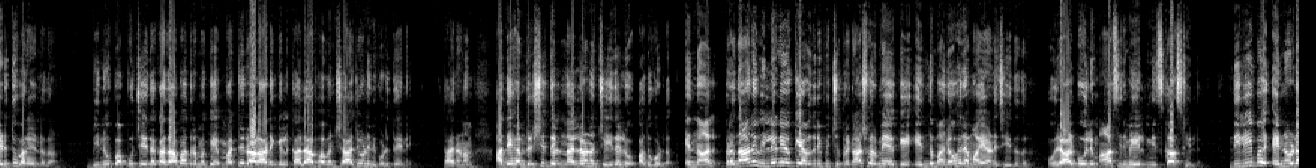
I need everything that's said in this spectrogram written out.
എടുത്തു പറയേണ്ടതാണ്. ബിനു പപ്പു ചെയ്ത കഥാപാത്രമൊക്കെ മറ്റൊരാളാണെങ്കിൽ കലാഭവൻ ഷാജോണിന് കൊടുത്തേനെ. കാരണം അദ്ദേഹം ദൃശ്യത്തിൽ നല്ലോണം ചെയ്തല്ലോ അതുകൊണ്ട്. എന്നാൽ പ്രധാന വില്ലനെയൊക്കെ അവതരിപ്പിച്ച് പ്രകാശ് വർമ്മയൊക്കെ എന്ത് മനോഹരമായാണ് ചെയ്തത്? ഒരാൾ പോലും ആ സിനിമയിൽ മിസ്കാസ്റ്റ് ഇല്ല. ദിലീപ് എന്നോട്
